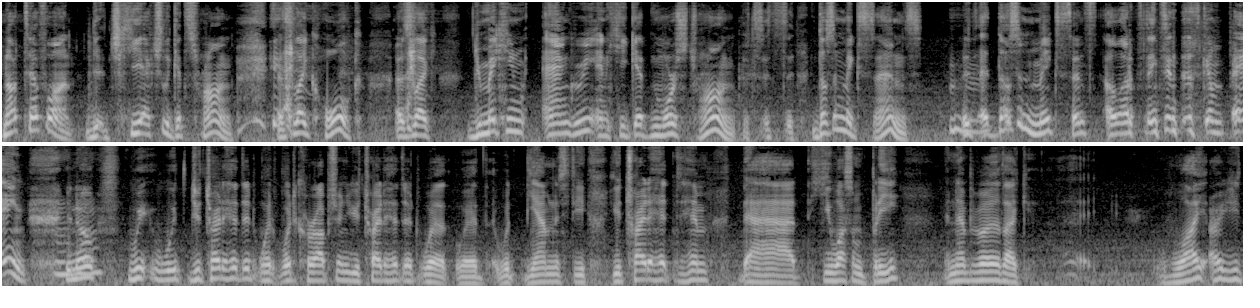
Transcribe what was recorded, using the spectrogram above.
not, Teflon. He actually gets strong. It's like Hulk. It's like you make him angry and he get more strong. It's, it's it doesn't make sense. It, mm-hmm. it doesn't make sense. A lot of things in this campaign, you know, mm-hmm. we, we you try to hit it with, with corruption. You try to hit it with, with with the amnesty. You try to hit him that he wasn't free, and everybody's like, why are you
